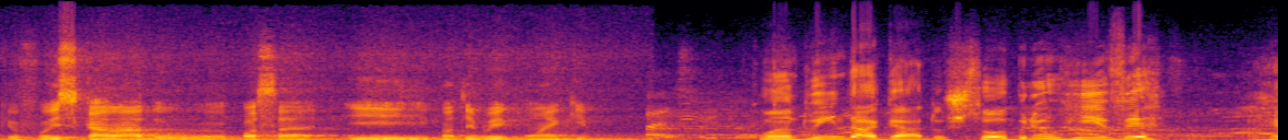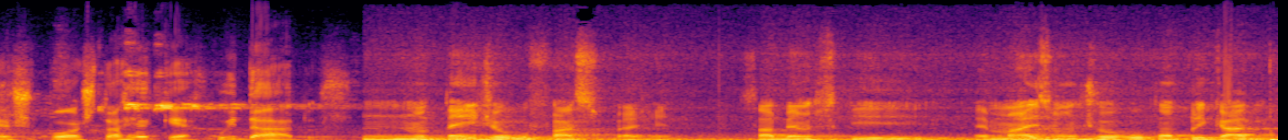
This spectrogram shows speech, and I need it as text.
que eu for escalado, eu possa ir e contribuir com a equipe. Quando indagados sobre o River, a resposta requer cuidados. Não tem jogo fácil para a gente. Sabemos que é mais um jogo complicado.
